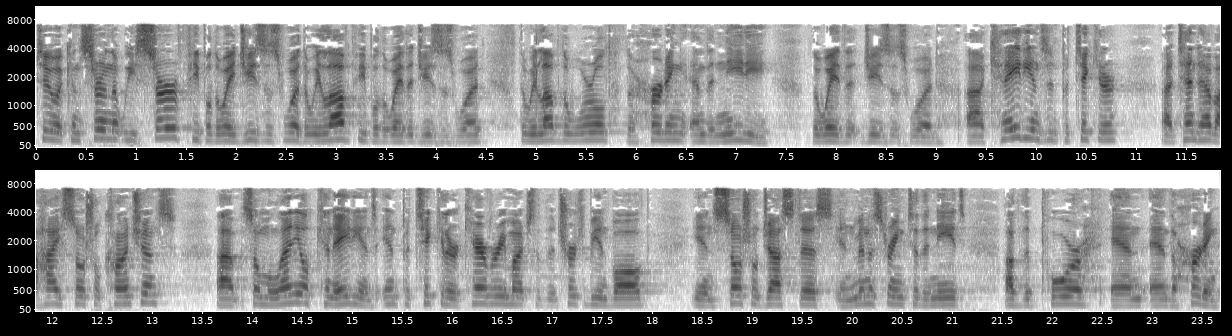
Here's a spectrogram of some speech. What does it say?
to a concern that we serve people the way Jesus would, that we love people the way that Jesus would, that we love the world, the hurting, and the needy the way that Jesus would. Uh, Canadians in particular, uh, tend to have a high social conscience. Um, so millennial Canadians in particular care very much that the church be involved in social justice, in ministering to the needs of the poor and, and the hurting.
